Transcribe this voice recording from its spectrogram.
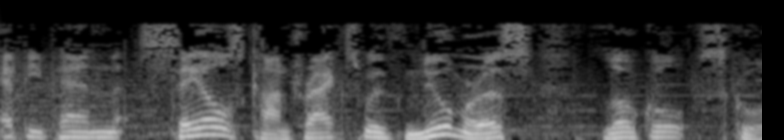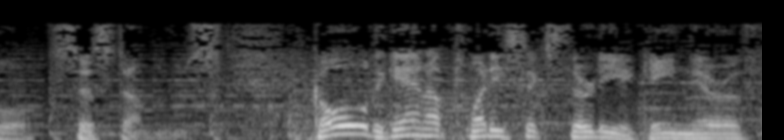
EpiPen sales contracts with numerous local school systems. Gold again up 26.30, a gain there of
